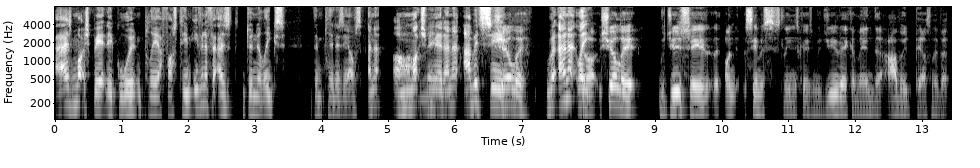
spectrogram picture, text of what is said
it is much better to go out and play a first team, even if it is doing the leagues, than play reserves, in it? Oh, much mate. more in it. I would say, Surely, in it, like, no, surely, would you say, on same as Selene's question, would you recommend that I would personally, but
